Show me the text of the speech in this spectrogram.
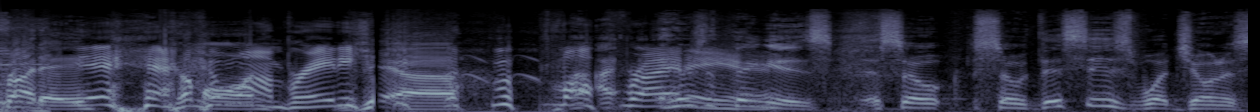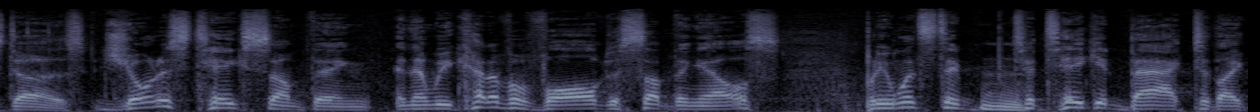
Friday. Yeah, Come, come on, Brady. Yeah. football I- Friday. Here's the here. thing is, so so this is what Jonas does. Jonas takes something, and then we kind of evolve to something else, but he wants to Hmm. to take it back to like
